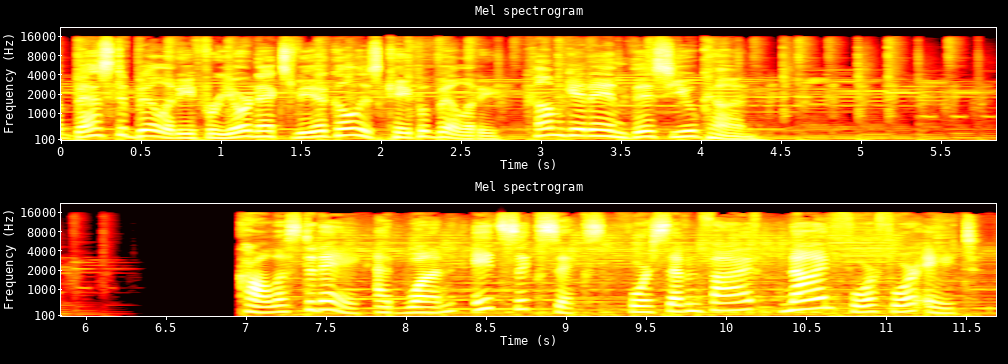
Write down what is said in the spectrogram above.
The best ability for your next vehicle is capability. Come get in this Yukon. Call us today at 1 866 475 9448.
